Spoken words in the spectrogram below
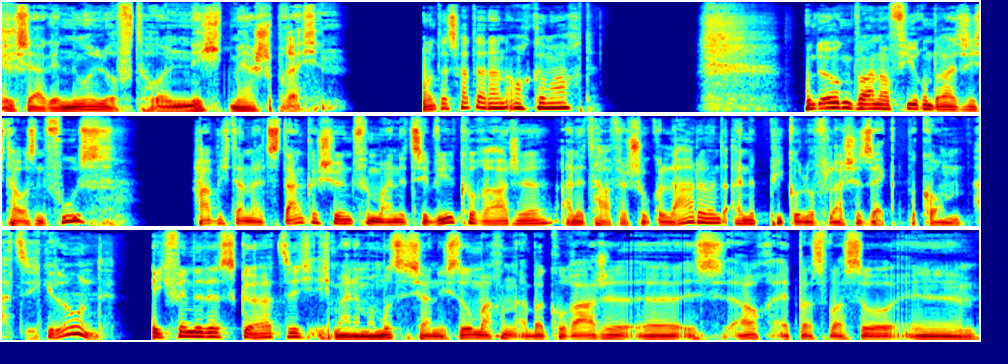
Ich sage nur Luft holen, nicht mehr sprechen. Und das hat er dann auch gemacht. Und irgendwann auf 34.000 Fuß habe ich dann als Dankeschön für meine Zivilcourage eine Tafel Schokolade und eine Piccolo-Flasche Sekt bekommen. Hat sich gelohnt. Ich finde, das gehört sich, ich meine, man muss es ja nicht so machen, aber Courage äh, ist auch etwas, was so äh,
